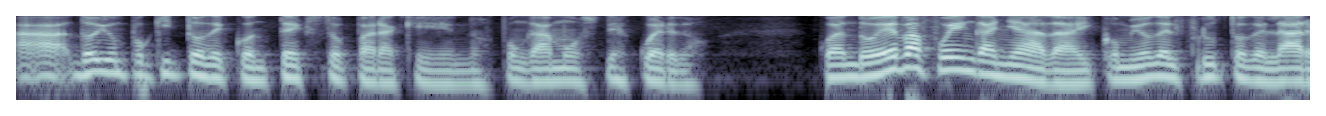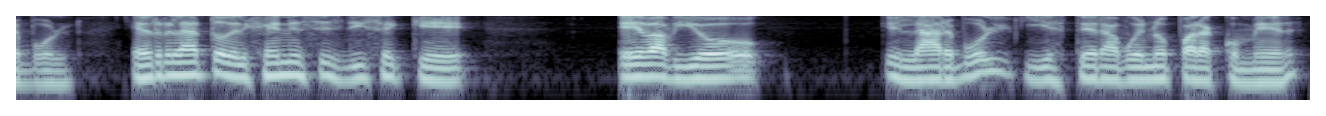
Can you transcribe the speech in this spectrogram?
Ah, doy un poquito de contexto para que nos pongamos de acuerdo. Cuando Eva fue engañada y comió del fruto del árbol, el relato del Génesis dice que Eva vio el árbol y este era bueno para comer.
